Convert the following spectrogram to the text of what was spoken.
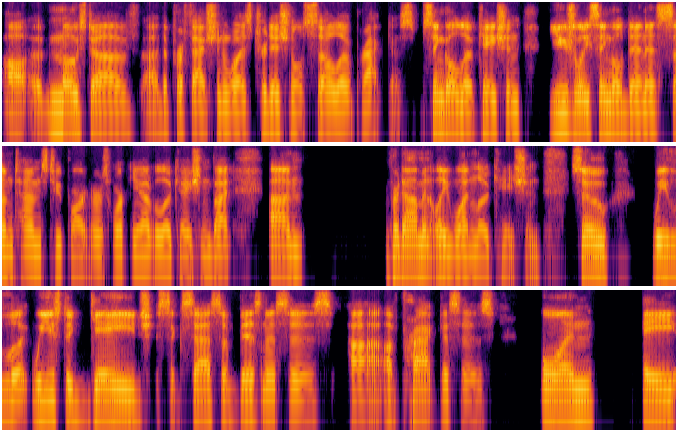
all, most of uh, the profession was traditional solo practice, single location, usually single dentist, sometimes two partners working out of a location, but um, predominantly one location. So we look, we used to gauge success of businesses, uh, of practices on a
